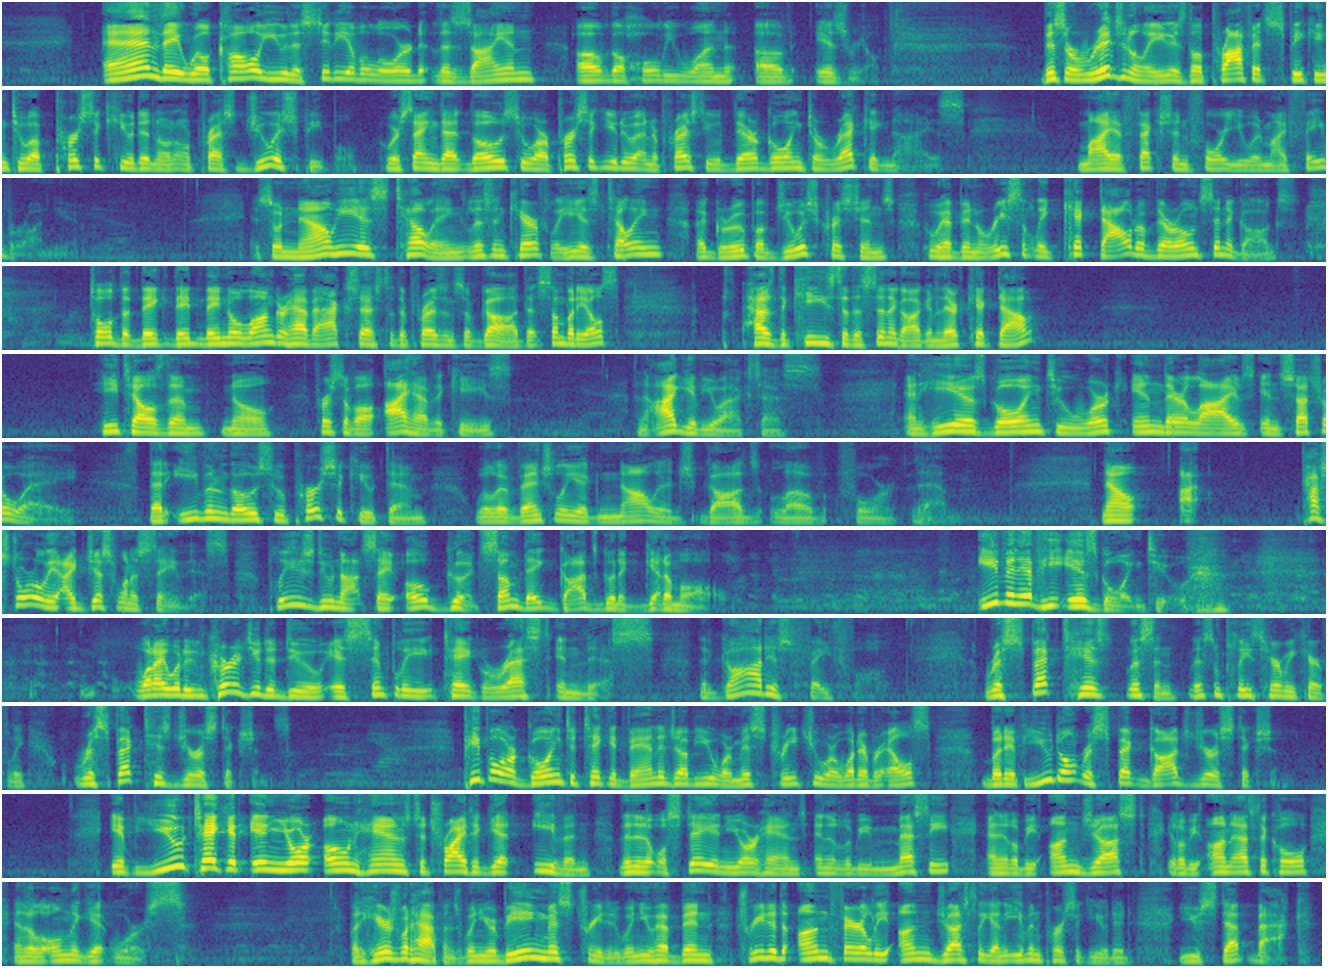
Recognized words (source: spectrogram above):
And they will call you the city of the Lord, the Zion of the Holy One of Israel. This originally is the prophet speaking to a persecuted and oppressed Jewish people who are saying that those who are persecuted and oppressed you, they're going to recognize my affection for you and my favor on you. So now he is telling, listen carefully, he is telling a group of Jewish Christians who have been recently kicked out of their own synagogues, told that they, they, they no longer have access to the presence of God, that somebody else has the keys to the synagogue and they're kicked out. He tells them, No, first of all, I have the keys and I give you access. And He is going to work in their lives in such a way that even those who persecute them will eventually acknowledge God's love for them. Now, I, pastorally, I just want to say this. Please do not say, oh, good, someday God's going to get them all. even if He is going to. what I would encourage you to do is simply take rest in this that God is faithful. Respect his, listen, listen, please hear me carefully. Respect his jurisdictions. People are going to take advantage of you or mistreat you or whatever else, but if you don't respect God's jurisdiction, if you take it in your own hands to try to get even, then it will stay in your hands and it'll be messy and it'll be unjust, it'll be unethical, and it'll only get worse. But here's what happens when you're being mistreated, when you have been treated unfairly, unjustly, and even persecuted, you step back.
